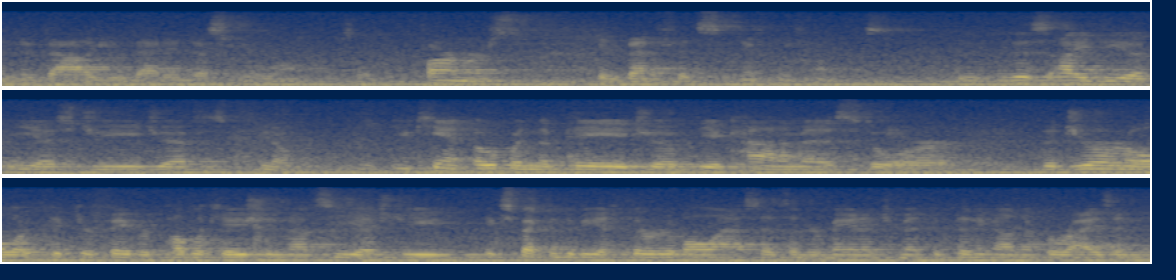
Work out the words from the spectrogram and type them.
in the value of that industry alone. So farmers can benefit significantly from this. This idea of ESG, Jeff, is, you know, you can't open the page of The Economist or the journal or pick your favorite publication on CSG, expected to be a third of all assets under management, depending on the horizon.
